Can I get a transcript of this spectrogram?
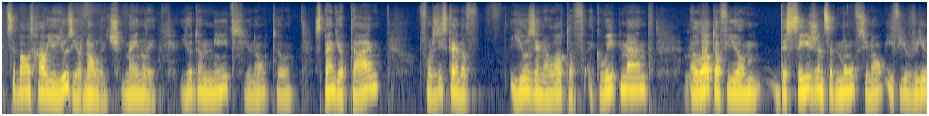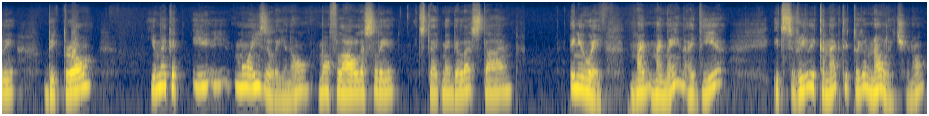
it's about how you use your knowledge mainly. You don't need you know to spend your time for this kind of using a lot of equipment a lot of your decisions and moves you know. If you really big pro you make it e- more easily you know more flawlessly. It's take maybe less time. Anyway my, my main idea it's really connected to your knowledge you know.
